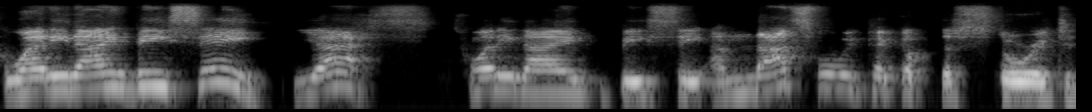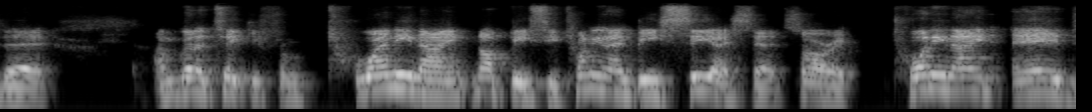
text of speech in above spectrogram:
29 BC, yes, 29 BC. And that's where we pick up the story today. I'm going to take you from 29, not BC, 29 BC, I said, sorry, 29 AD.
